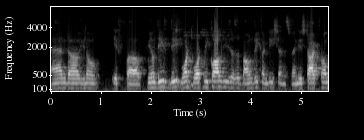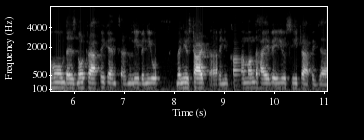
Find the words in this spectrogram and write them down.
and uh, you know, if uh, you know these, these what what we call these as a boundary conditions. When you start from home, there is no traffic, and suddenly when you when you start uh, when you come on the highway, you see traffic jam.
